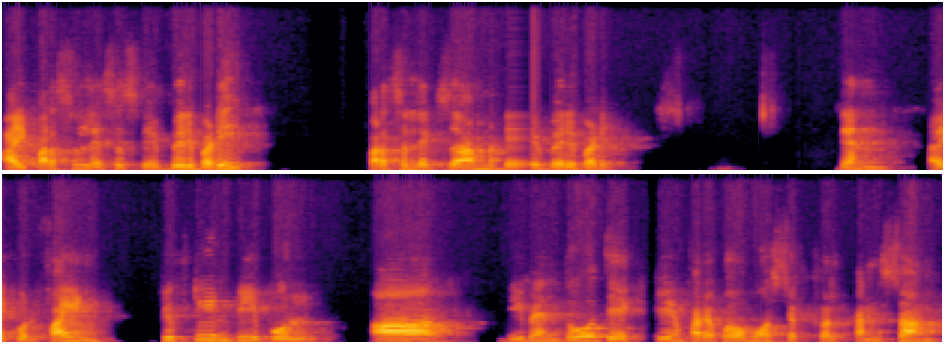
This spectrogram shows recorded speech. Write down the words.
I personally assessed everybody, personally examined everybody. Then I could find 15 people are, even though they came for a homosexual concern,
